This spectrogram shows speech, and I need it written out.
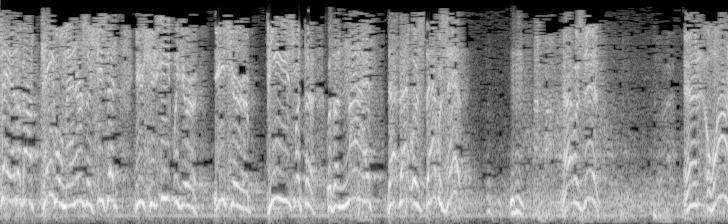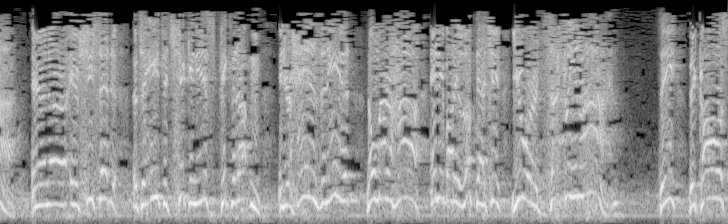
said about table manners, if she said you should eat with your eat your peas with the with a knife, that that was that was it. that was it. And why? And uh, if she said to eat the chicken, you just picked it up in, in your hands and eat it. No matter how anybody looked at you, you were exactly in line. See? Because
